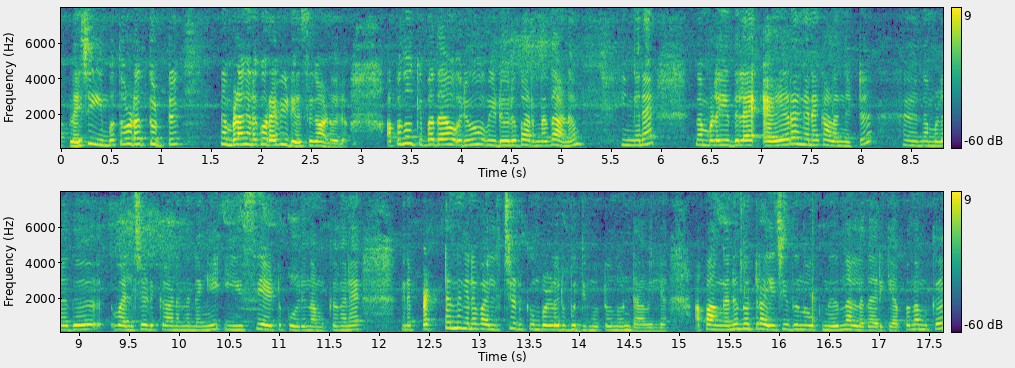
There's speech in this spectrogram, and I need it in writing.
അപ്ലൈ ചെയ്യുമ്പോൾ തൊടെ തൊട്ട് നമ്മളങ്ങനെ കുറേ വീഡിയോസ് കാണുമല്ലോ അപ്പോൾ നോക്കിയപ്പോൾ അത് ഒരു വീഡിയോയിൽ പറഞ്ഞതാണ് ഇങ്ങനെ നമ്മൾ ഇതിലെ എയർ അങ്ങനെ കളഞ്ഞിട്ട് നമ്മളത് വലിച്ചെടുക്കുകയാണെന്നുണ്ടെങ്കിൽ ഈസി ആയിട്ട് പോരും. നമുക്കങ്ങനെ ഇങ്ങനെ പെട്ടെന്ന് ഇങ്ങനെ വലിച്ചെടുക്കുമ്പോൾ ഒരു ബുദ്ധിമുട്ടൊന്നും ഉണ്ടാവില്ല. അപ്പോൾ അങ്ങനെ ഒന്ന് ട്രൈ ചെയ്ത് നോക്കുന്നത് നല്ലതായിരിക്കും. അപ്പോൾ നമുക്ക്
